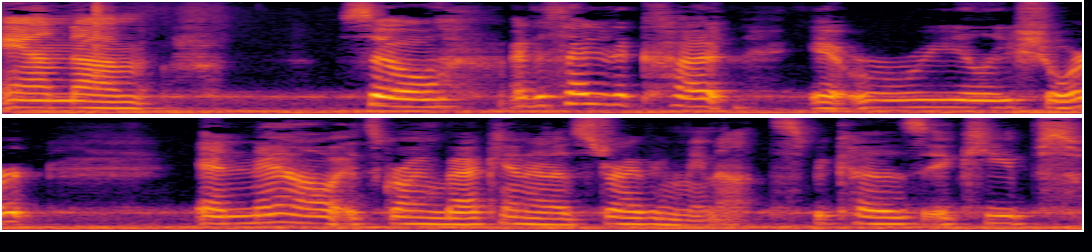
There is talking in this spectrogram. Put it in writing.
And um, so I decided to cut it really short and now it's growing back in and it's driving me nuts because it keeps,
